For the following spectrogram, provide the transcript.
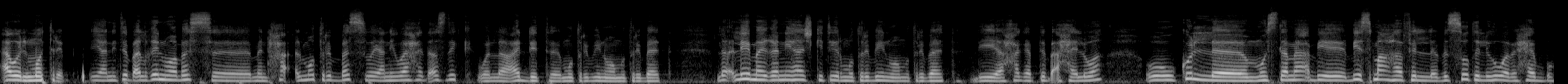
أو المطرب؟ يعني تبقى الغنوة بس آه، من حق المطرب بس يعني واحد قصدك ولا عدة مطربين ومطربات؟ لا ليه ما يغنيهاش كتير مطربين ومطربات؟ دي حاجة بتبقى حلوة. وكل مستمع بي- بيسمعها في ال- بالصوت اللي هو بيحبه.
